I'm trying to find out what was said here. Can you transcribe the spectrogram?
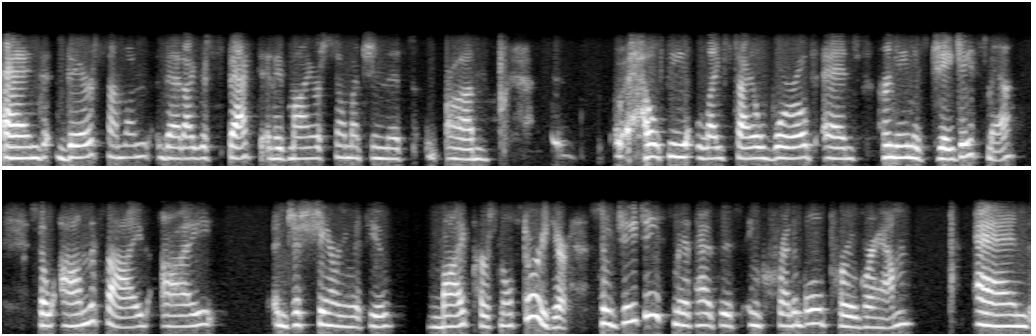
And there's someone that I respect and admire so much in this um, healthy lifestyle world, and her name is JJ Smith. So, on the side, I am just sharing with you my personal story here. So JJ Smith has this incredible program, and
